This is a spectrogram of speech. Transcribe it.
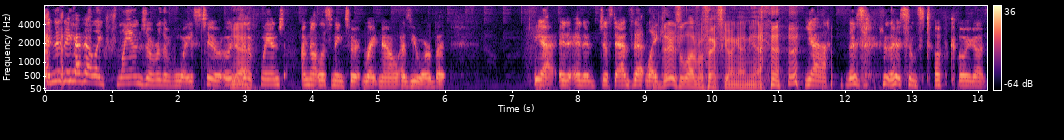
and then they have that like flange over the voice too. Is Yeah. it a flange? I'm not listening to it right now as you are, but yeah, it, and it just adds that like There's a lot of effects going on, yeah. yeah. There's there's some stuff going on.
